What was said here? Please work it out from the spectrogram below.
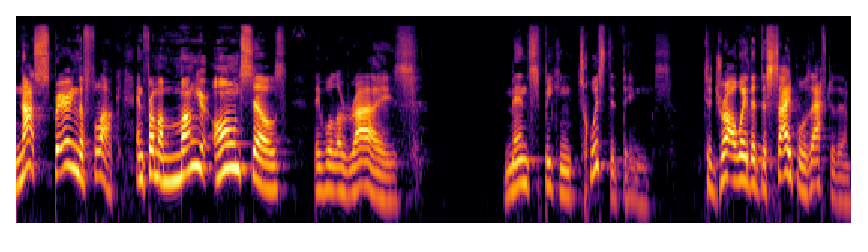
not sparing the flock. And from among your own selves, they will arise men speaking twisted things to draw away the disciples after them.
